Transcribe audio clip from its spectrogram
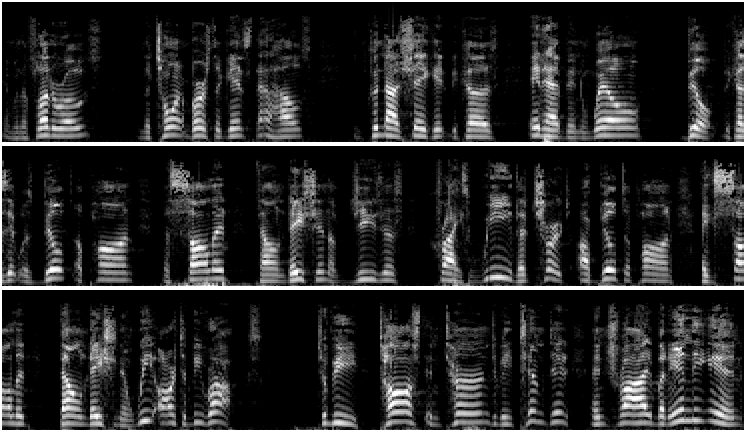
And when the flood arose and the torrent burst against that house and could not shake it because it had been well built, because it was built upon the solid foundation of Jesus Christ. We, the church, are built upon a solid foundation and we are to be rocks. To be tossed and turned, to be tempted and tried, but in the end,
